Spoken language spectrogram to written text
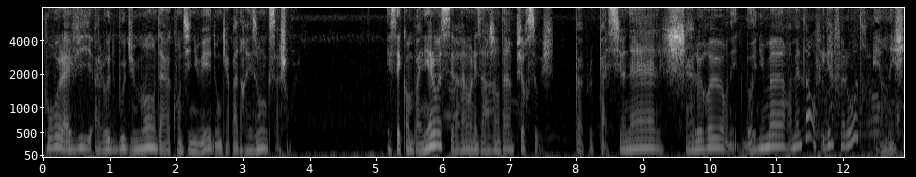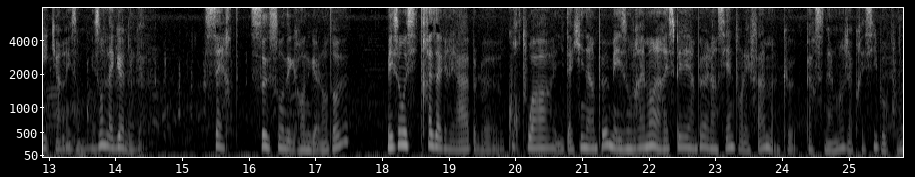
pour eux, la vie à l'autre bout du monde a continué, donc il n'y a pas de raison que ça change. Et ces compañeros, c'est vraiment les Argentins pure souche. Peuple passionnel, chaleureux, on est de bonne humeur. En même temps, on fait gaffe à l'autre et on est chic. Hein. Ils, ont, ils ont de la gueule, les gars. Certes, ce sont des grandes gueules entre eux, mais ils sont aussi très agréables, courtois, ils taquinent un peu, mais ils ont vraiment un respect un peu à l'ancienne pour les femmes que personnellement j'apprécie beaucoup.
